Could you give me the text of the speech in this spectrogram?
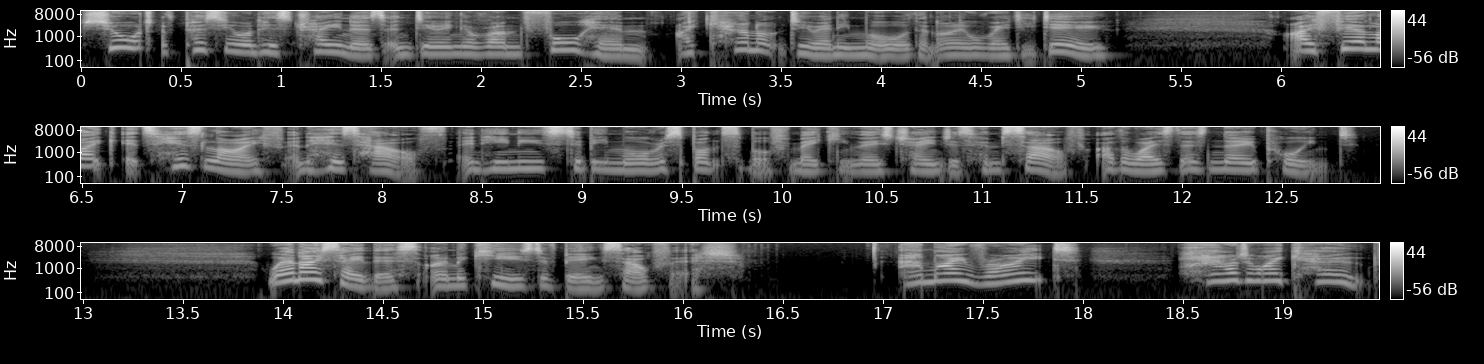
Short of putting on his trainers and doing a run for him, I cannot do any more than I already do. I feel like it's his life and his health, and he needs to be more responsible for making those changes himself, otherwise, there's no point. When I say this, I'm accused of being selfish. Am I right? How do I cope?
